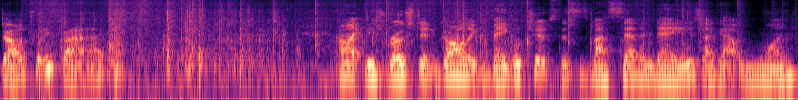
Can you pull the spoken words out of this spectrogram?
$1.25. I like these roasted garlic bagel chips. This is by Seven Days. I got one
